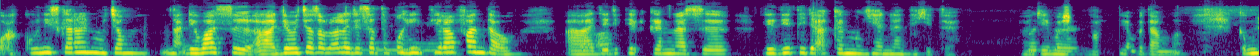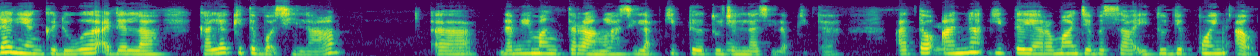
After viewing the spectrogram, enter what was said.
oh aku ni sekarang macam nak dewasa. Ah, dia macam seolah-olah dia satu Hmm. pengiktirafan tau. Ah, Ha-ha. jadi dia akan rasa dia dia tidak akan mengkhianati kita. Jadi Betul. masya-Allah yang pertama. Kemudian yang kedua adalah kalau kita buat silap, uh, dan memang teranglah silap kita tu jelas silap kita. Atau Ya. anak kita yang remaja besar itu dia point out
